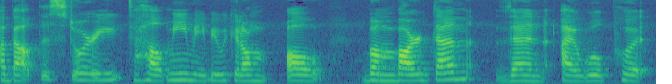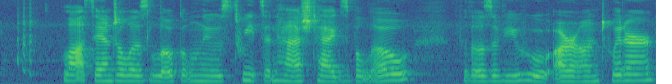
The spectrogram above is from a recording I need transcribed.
about this story to help me. Maybe we could all, all bombard them. Then I will put Los Angeles local news tweets and hashtags below for those of you who are on Twitter.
